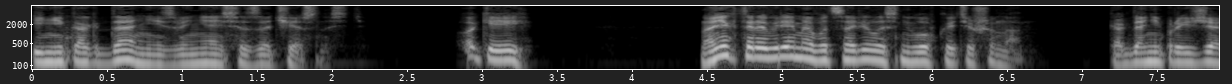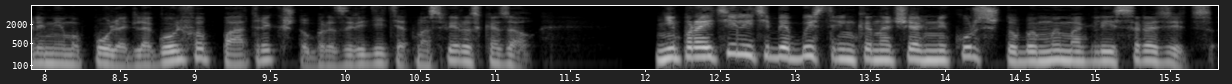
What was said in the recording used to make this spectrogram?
«И никогда не извиняйся за честность». «Окей». На некоторое время воцарилась неловкая тишина. Когда они проезжали мимо поля для гольфа, Патрик, чтобы разрядить атмосферу, сказал — не пройти ли тебе быстренько начальный курс, чтобы мы могли сразиться?»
